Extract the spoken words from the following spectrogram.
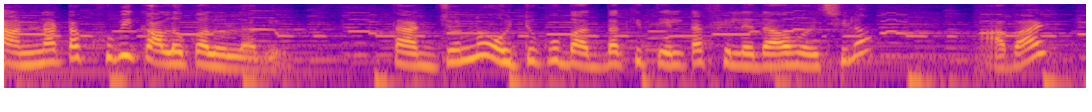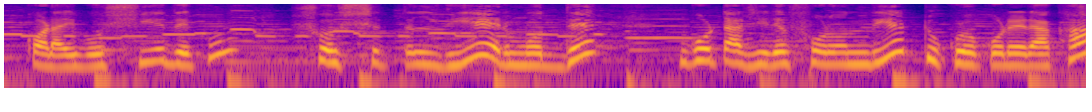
রান্নাটা খুবই কালো কালো লাগে। তার জন্য ওইটুকু বাদবাকি তেলটা ফেলে দেওয়া হয়েছিল। আবার কড়াই বসিয়ে দেখুন, সর্ষের তেল দিয়ে এর মধ্যে গোটা জিরে ফোড়ন দিয়ে টুকরো করে রাখা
